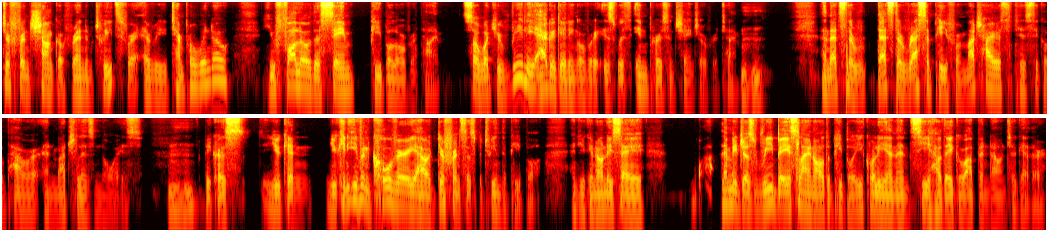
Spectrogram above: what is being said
different chunk of random tweets for every temporal window, you follow the same people over time. So what you're really aggregating over is with in-person change over time. Mm-hmm. And that's the that's the recipe for much higher statistical power and much less noise. Mm-hmm. Because you can you can even co-vary out differences between the people. And you can only say, let me just re-baseline all the people equally and then see how they go up and down together.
